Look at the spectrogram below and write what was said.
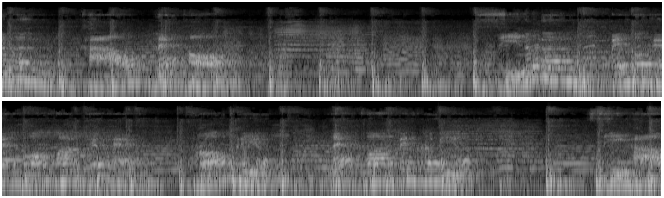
น้ำเงิน ขาวและทอง สีน้ำเงินเป็นตัวแทนของความเข้มแข็งพร้อมเพรียงและความเป็นระเบียบ สีขาว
